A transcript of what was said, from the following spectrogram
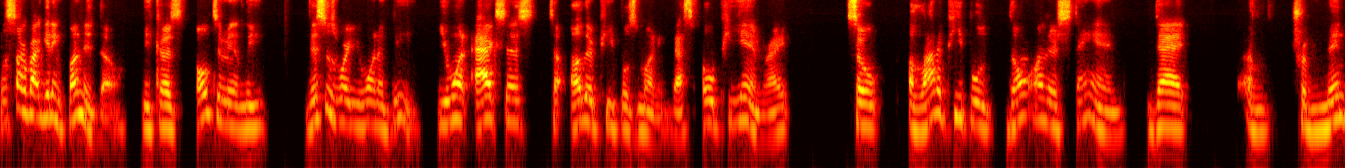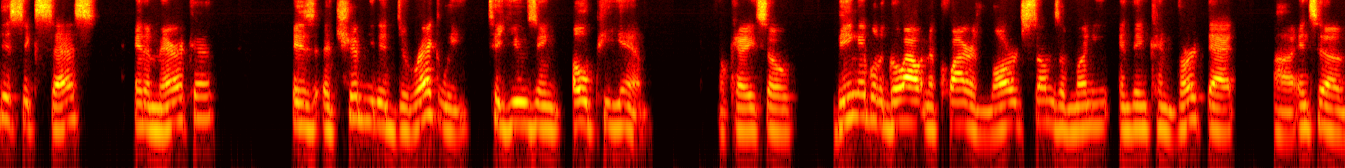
let's talk about getting funded though, because ultimately this is where you want to be. You want access to other people's money. That's OPM, right? So a lot of people don't understand that a tremendous success in America is attributed directly to using OPM. Okay, so being able to go out and acquire large sums of money and then convert that uh, into a,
